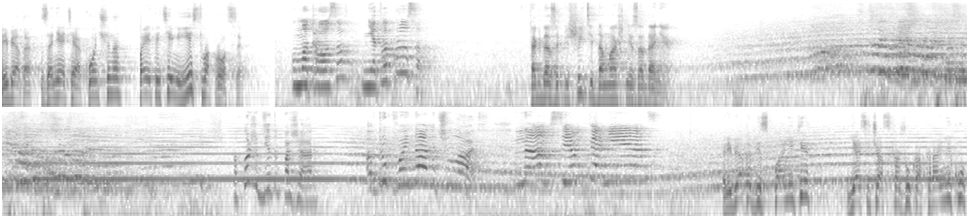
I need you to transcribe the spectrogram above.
Ребята, занятие окончено. По этой теме есть вопросы? У матросов нет вопросов. Тогда запишите домашнее задание. Похоже, где-то пожар. А вдруг война началась? Нам всем конец! Ребята, без паники. Я сейчас схожу к охраннику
